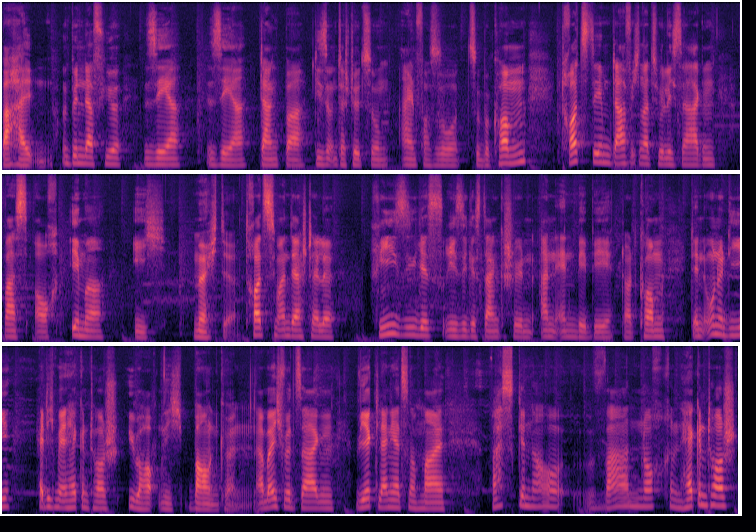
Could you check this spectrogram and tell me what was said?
behalten und bin dafür sehr, sehr dankbar, diese Unterstützung einfach so zu bekommen. Trotzdem darf ich natürlich sagen, was auch immer ich möchte. Trotzdem an der Stelle riesiges, riesiges Dankeschön an nbb.com, denn ohne die hätte ich mir Hackintosh überhaupt nicht bauen können. Aber ich würde sagen, wir klären jetzt nochmal, was genau war noch ein Hackintosh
